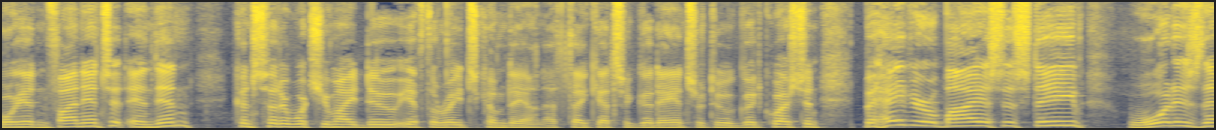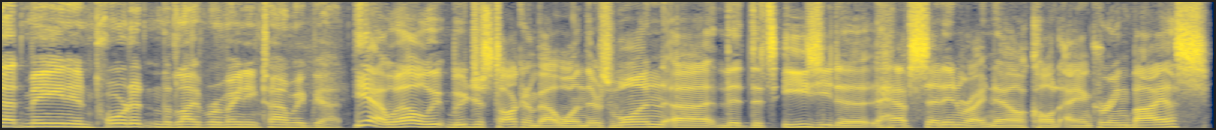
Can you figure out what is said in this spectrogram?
Go ahead and finance it, and then consider what you might do if the rates come down. I think that's a good answer to a good question. Behavioral biases, Steve. What does that mean? Important in the remaining time we've got. Yeah, well, we, we were just talking about one. There's one uh, that, that's easy to have set in right now called anchoring bias.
